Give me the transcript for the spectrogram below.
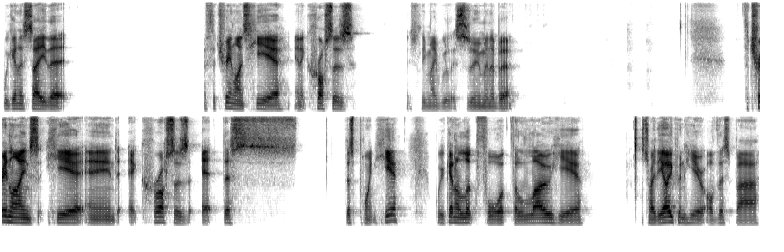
we're going to say that if the trend line's here and it crosses Actually, maybe let's zoom in a bit. The trend line's here and it crosses at this, this point here. We're going to look for the low here, sorry, the open here of this bar.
